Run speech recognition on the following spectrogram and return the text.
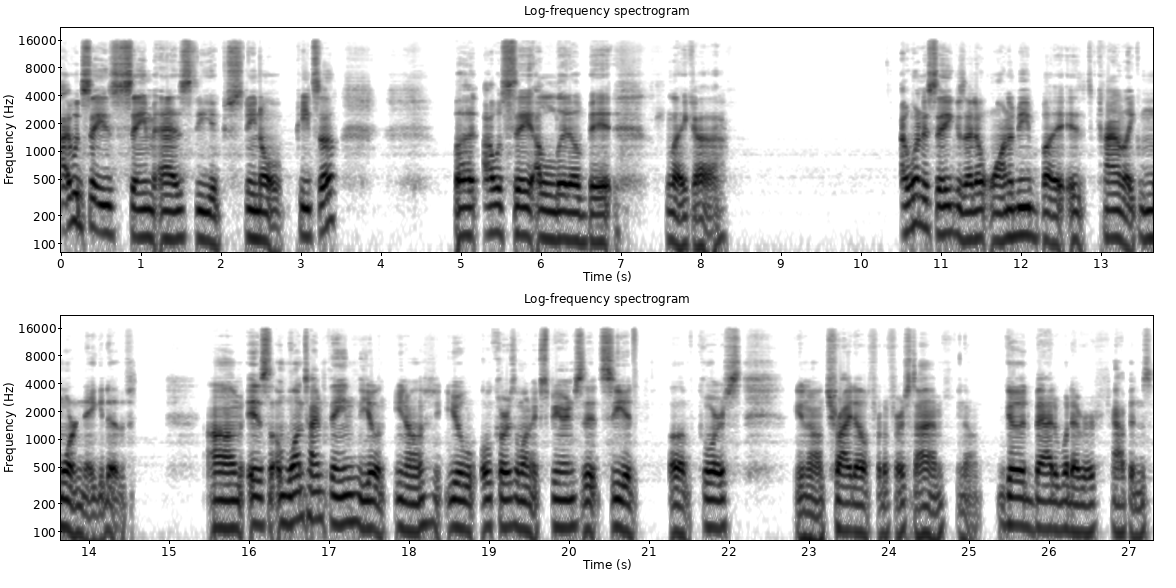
I would say same as the Cristino pizza, but I would say a little bit like uh I want to say because I don't want to be, but it's kind of like more negative um, is a one-time thing. You'll, you know, you'll of course want to experience it, see it, of course, you know, try it out for the first time. You know, good, bad, whatever happens,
